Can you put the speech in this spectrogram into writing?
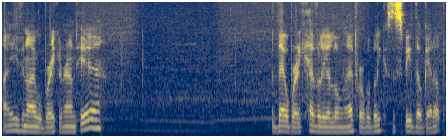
I even I will brake around here, they'll brake heavily along there probably because the speed they'll get up.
